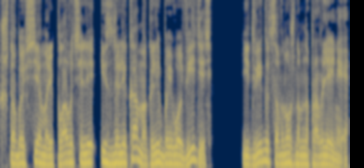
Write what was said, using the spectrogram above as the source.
чтобы все мореплаватели издалека могли бы его видеть и двигаться в нужном направлении.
